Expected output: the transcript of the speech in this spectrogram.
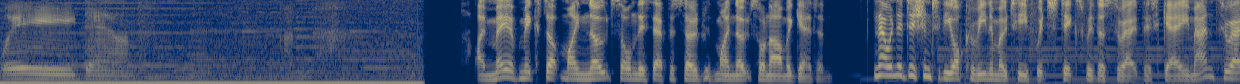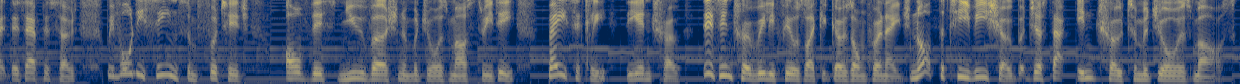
Way down. I may have mixed up my notes on this episode with my notes on Armageddon. Now, in addition to the ocarina motif, which sticks with us throughout this game and throughout this episode, we've already seen some footage of this new version of Majora's Mask 3D. Basically, the intro. This intro really feels like it goes on for an age. Not the TV show, but just that intro to Majora's Mask.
